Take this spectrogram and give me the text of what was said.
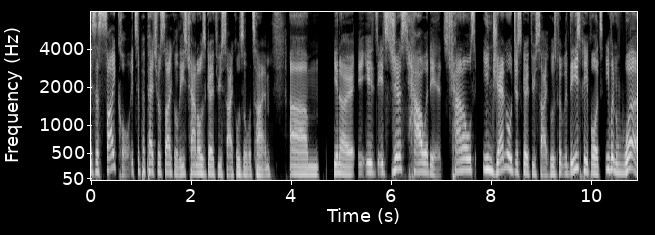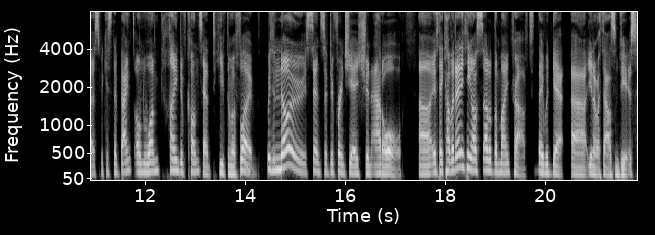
is a cycle. It's a perpetual cycle. These channels go through cycles all the time. Um, you know, it's it's just how it is. Channels in general just go through cycles, but with these people, it's even worse because they're banked on one kind of content to keep them afloat, with no sense of differentiation at all. Uh, if they covered anything else out of the Minecraft, they would get uh, you know a thousand views.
